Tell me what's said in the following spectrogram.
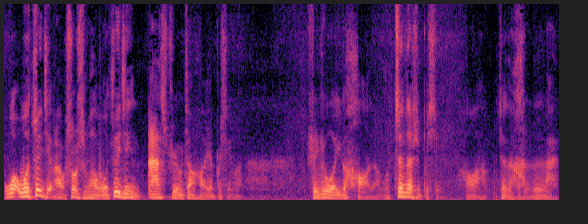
我我最近啊，说实话，我最近 Astro 账号也不行了，谁给我一个好的？我真的是不行，好吧，真的很烂。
